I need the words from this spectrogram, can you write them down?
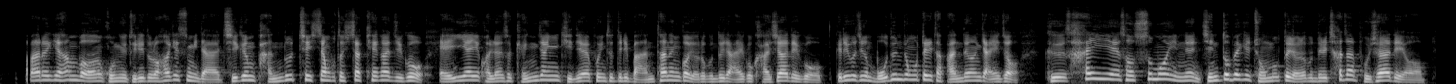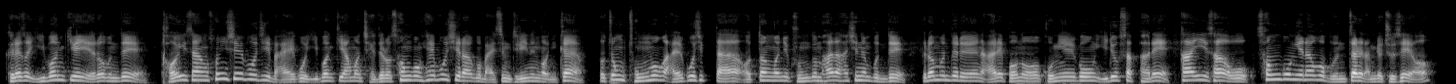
빠르게 한번 공유 드리도록 하겠습니다. 지금 반도체 시장부터 시작해가지고 AI 관련해서 굉장히 기대할 포인트들이 많다는 거 여러분들이 알고 가셔야 되고 그리고 지금 모든 종목들이 다 반등한 게 아니죠. 그 사이에서 숨어 있는 진또배기 종목도 여러분들이 찾아보셔야 돼요. 그래서 이번 기회에 여러분들 더 이상 손실 보지 말고 이번 기회 한번 제대로 성공해 보시라고 말씀드리는 거니까 또좀 종목 알고 싶다 어떤 건지 궁금하다 하시는 분들 그런 분들은 아래 번호 010-2648-4245 성공이라고 문자를 남겨주세요.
